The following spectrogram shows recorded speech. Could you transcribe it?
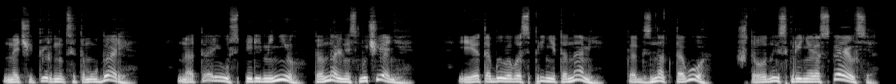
На четырнадцатом ударе нотариус переменил тональность мучания, и это было воспринято нами как знак того, что он искренне раскаялся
